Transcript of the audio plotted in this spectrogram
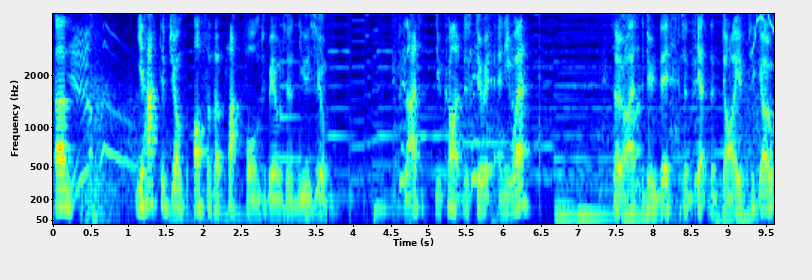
Um, you have to jump off of a platform to be able to use your lad. You can't just do it anywhere. So I have to do this to get the dive to go.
